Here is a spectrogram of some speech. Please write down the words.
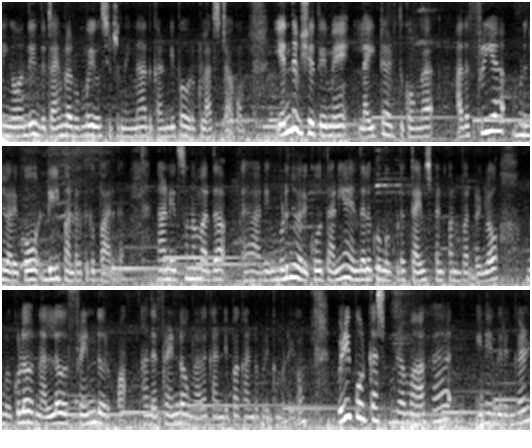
நீங்கள் வந்து இந்த டைமில் ரொம்ப யோசிச்சுட்டு இருந்தீங்கன்னா அது கண்டிப்பாக ஒரு கிளாஸ்ட் ஆகும். எந்த விஷயத்தையுமே லைட்டாக எடுத்துக்கோங்க. அதை ஃப்ரீயாக முடிஞ்ச வரைக்கும் டீல் பண்ணுறதுக்கு பாருங்கள் நான் இது சொன்ன மாதிரி தான் நீங்கள் முடிஞ்ச வரைக்கும் தனியாக எந்த அளவுக்கு உங்கள் கூட டைம் ஸ்பெண்ட் பண்ண பண்ணுறீங்களோ உங்களுக்குள்ளே ஒரு நல்ல ஒரு ஃப்ரெண்டு இருப்பான். அந்த ஃப்ரெண்டை உங்களால் கண்டிப்பாக கண்டுபிடிக்க முடியும். விழி போட்காஸ்ட் மூலமாக இணைந்திருங்கள்.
